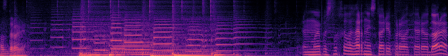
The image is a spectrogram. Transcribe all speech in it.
На здоров'я. Ми послухали гарну історію про Тереодора.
